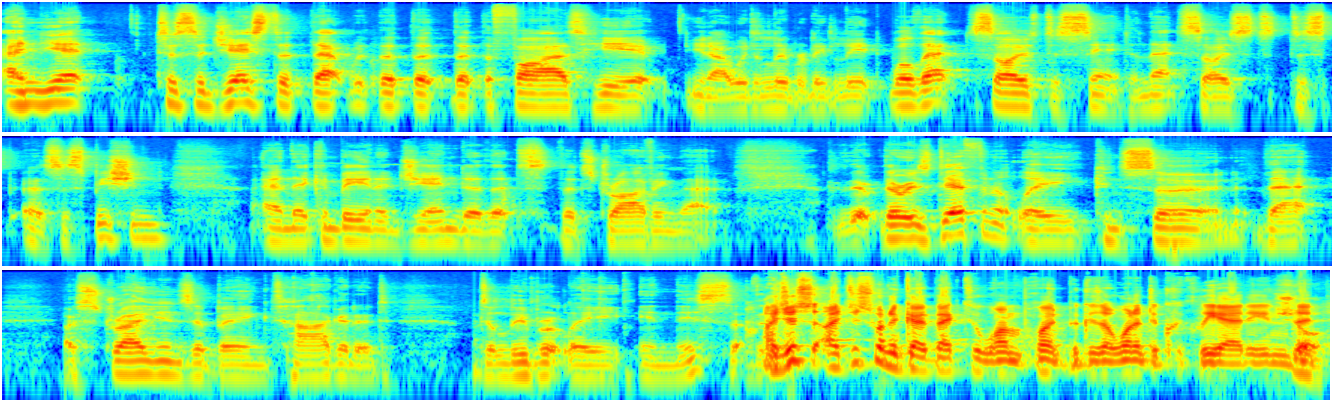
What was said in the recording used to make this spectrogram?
and yet to suggest that that, that, that that the fires here, you know, were deliberately lit, well, that sows dissent and that sows dis- uh, suspicion, and there can be an agenda that's that's driving that. There, there is definitely concern that Australians are being targeted deliberately in this. I just I just want to go back to one point because I wanted to quickly add in Sure. that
